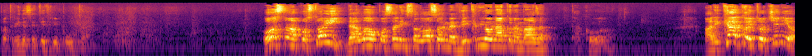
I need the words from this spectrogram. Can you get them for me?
Po 33 puta. Osnova postoji da je Allah poslanik sallallahu alejhi ve vikrio nakon namaza. Tako. Ali kako je to činio?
